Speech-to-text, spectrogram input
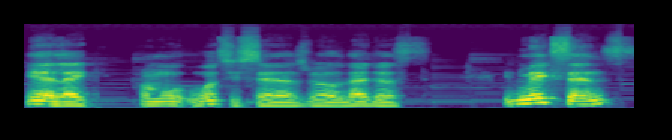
yeah, like from what you said as well, that just it makes sense,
